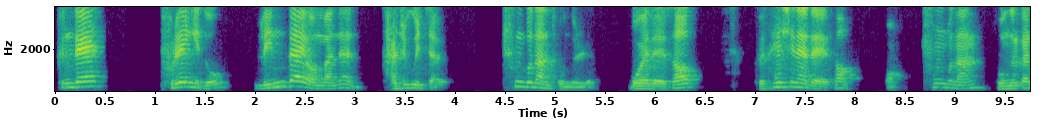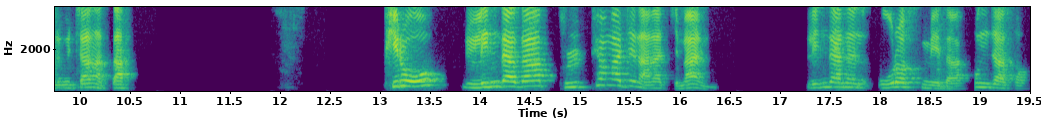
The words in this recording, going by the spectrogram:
근데 불행히도 린다의 엄마는 가지고 있잖아요. 충분한 돈을요. 뭐에 대해서 그 세신에 대해서 어, 충분한 돈을 가지고 있지 않았다. 비록 린다가 불평하진 않았지만 린다는 울었습니다. 혼자서.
